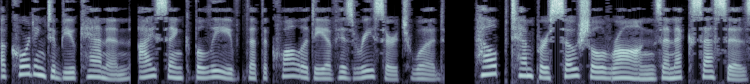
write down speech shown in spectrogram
According to Buchanan, Eysenck believed that the quality of his research would help temper social wrongs and excesses.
